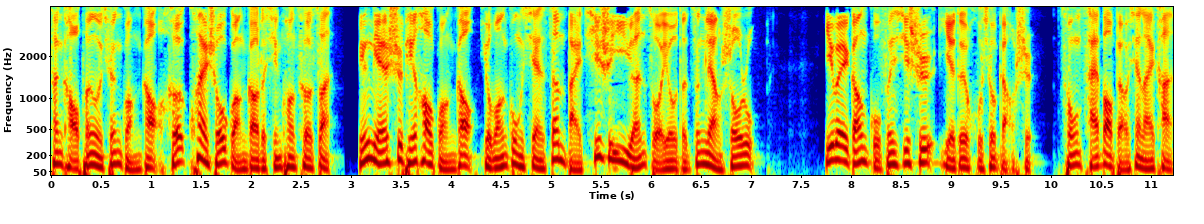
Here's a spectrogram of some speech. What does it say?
参考朋友圈广告和快手广告的情况测算，明年视频号广告有望贡献三百七十亿元左右的增量收入。一位港股分析师也对虎嗅表示，从财报表现来看，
